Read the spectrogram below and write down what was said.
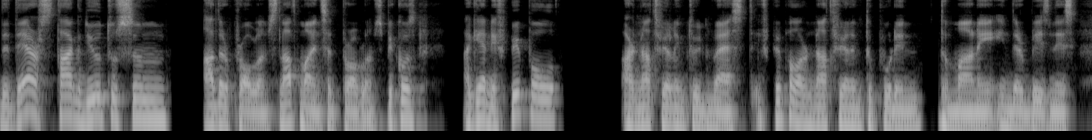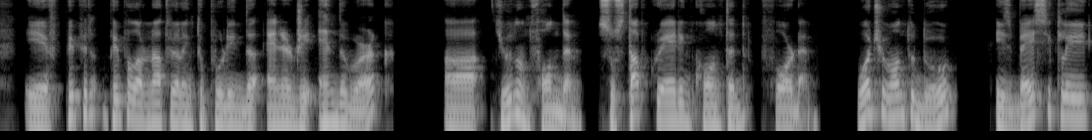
that they are stuck due to some other problems not mindset problems. Because again if people are not willing to invest, if people are not willing to put in the money in their business, if people people are not willing to put in the energy and the work, uh, you don't want them. So stop creating content for them. What you want to do is basically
